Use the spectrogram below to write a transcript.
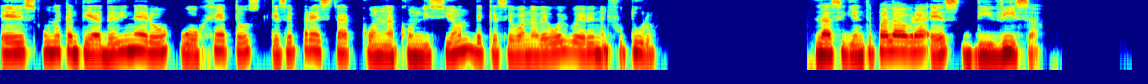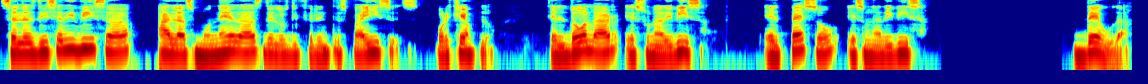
es una cantidad de dinero u objetos que se presta con la condición de que se van a devolver en el futuro. La siguiente palabra es divisa. Se les dice divisa a las monedas de los diferentes países. Por ejemplo, el dólar es una divisa, el peso es una divisa. Deuda.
